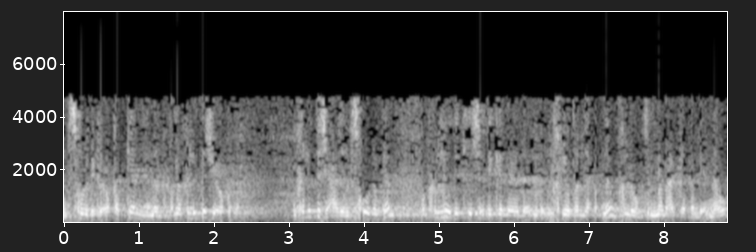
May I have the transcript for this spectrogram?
نفسخوا ذيك العقد كاملين ما نخلي حتى شي عقدة نخليو حتى شي حاجة. نفسخوا لهم كامل ونخليو ديك ديك الخيوط اللي عقدنا ونخليهم تما مع الكفن لأنه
